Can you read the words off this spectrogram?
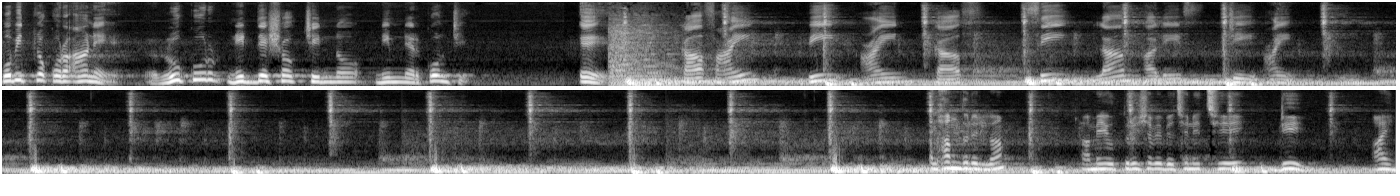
পবিত্র কোরআনে রুকুর নির্দেশক চিহ্ন নিম্নের কোনটি? এ কাফ আইন বি আইন কাফ সি লাম আলিফ জি আইন। আলহামদুলিল্লাহ। আমি উত্তর হিসেবে বেছে নিচ্ছি ডি আইন।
